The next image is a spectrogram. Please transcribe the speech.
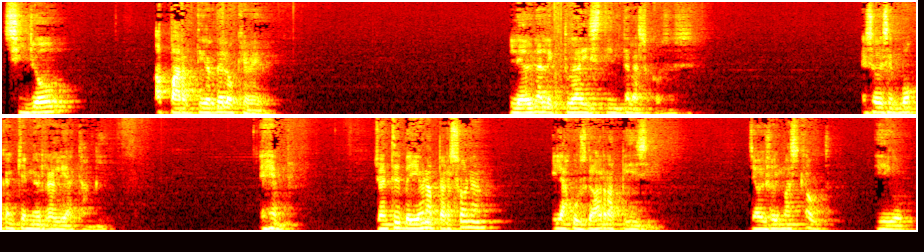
si yo, a partir de lo que veo, le doy una lectura distinta a las cosas. Eso desemboca en que mi realidad cambie. Ejemplo, yo antes veía a una persona y la juzgaba rapidísimo. Ya hoy soy más cauto y digo,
